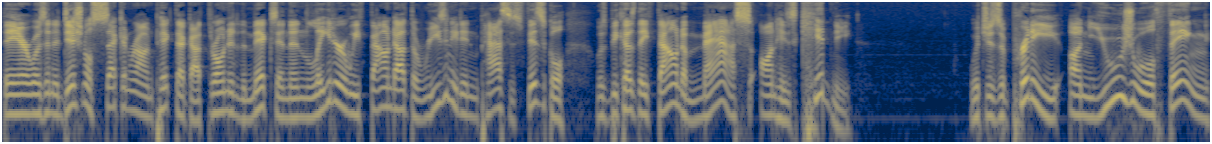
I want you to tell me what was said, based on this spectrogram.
There was an additional second round pick that got thrown into the mix, and then later we found out the reason he didn't pass his physical was because they found a mass on his kidney, which is a pretty unusual thing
